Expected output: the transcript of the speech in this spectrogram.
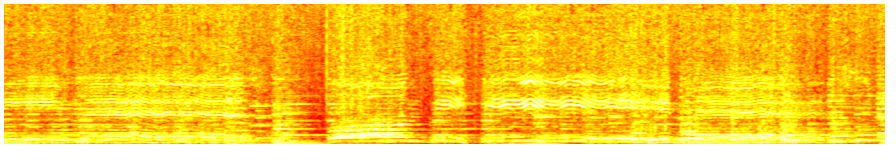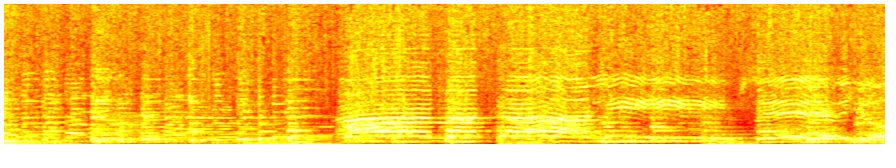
δυο φήμες ποντικίνες ανακάλυψε δυο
